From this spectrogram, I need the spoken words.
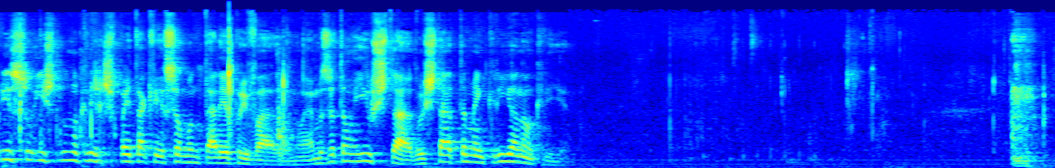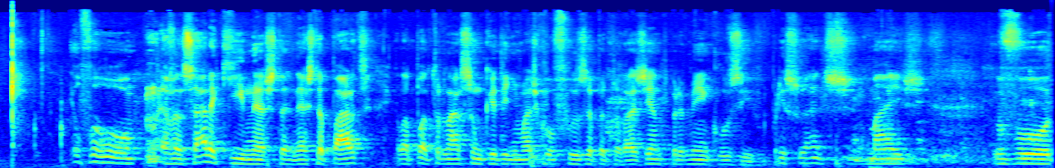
Por isso, isto no que diz respeito à criação monetária privada, não é? Mas então, e o Estado? O Estado também cria ou não cria? Eu vou avançar aqui nesta, nesta parte, ela pode tornar-se um bocadinho mais confusa para toda a gente, para mim inclusive. Por isso, antes de mais, vou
